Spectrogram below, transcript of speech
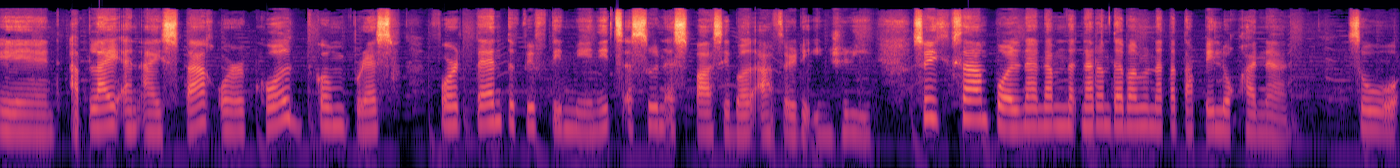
And apply an ice pack or cold compress for 10 to 15 minutes as soon as possible after the injury. So example, na naramdaman mo natatapilo ka na. So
